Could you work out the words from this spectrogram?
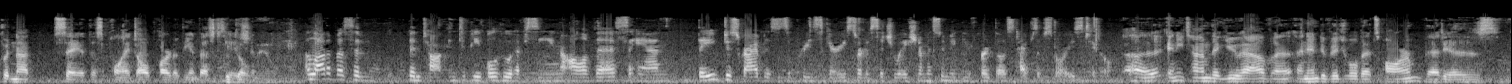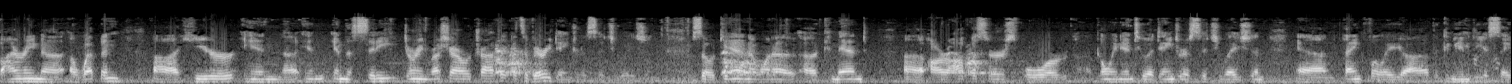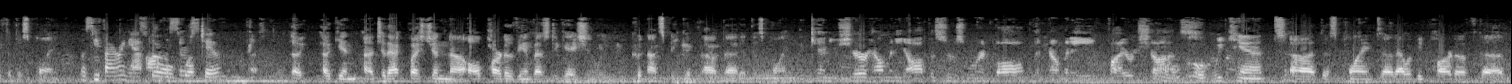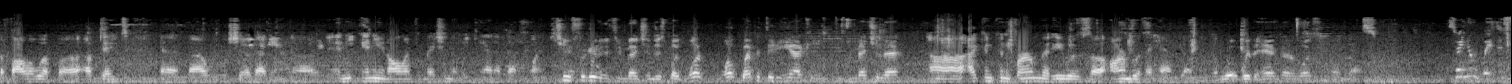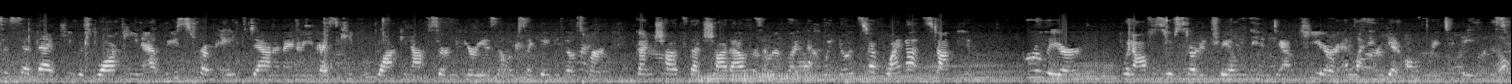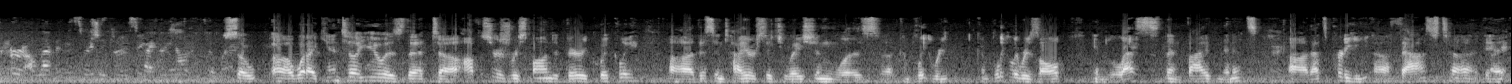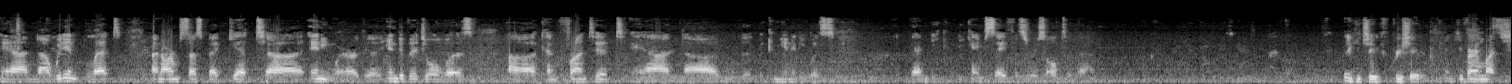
could not say at this point. All part of the investigation. A lot of us have been talking to people who have seen all of this, and they've described this as a pretty scary sort of situation. I'm assuming you've heard those types of stories too. Uh, anytime that you have a, an individual that's armed that is firing a, a weapon uh, here in, uh, in in the city during rush hour traffic, it's a very dangerous situation. So again, I want to uh, commend uh, our officers for uh, going into a dangerous situation, and thankfully uh, the community is safe at this point. Was he firing at officers too? Uh, again, uh, to that question, uh, all part of the investigation. We could not speak about that at this point. Can you share how many officers were involved and how many fired shots? we can't at this point. that would be part of the, the follow-up update and uh, we will share that in, uh, any any and all information that we can at that point. Chief, forgive me if you mentioned this, but what what weapon did he have? Can you, you mention that? Uh, I can confirm that he was uh, armed with a handgun. Where, the handgun was? Yes. So I know witnesses said that he was walking at least from 8th down, and I know you guys keep blocking off certain areas. It looks like maybe those were gunshots that shot out some of like that window and stuff. Why not stop him earlier when officers started trailing him down here and let him get all the way to 8 or 11, especially if he was firing out the way. So, uh, what I can tell you is that uh, officers responded very quickly. Uh, this entire situation was uh, completely completely resolved in less than five minutes. Uh, that's pretty uh, fast, uh, and, and uh, we didn't let an armed suspect get uh, anywhere. The individual was confronted, and the, the community was then be- became safe as a result of that. Thank you, Chief. Appreciate it. Thank you very Thanks, much.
